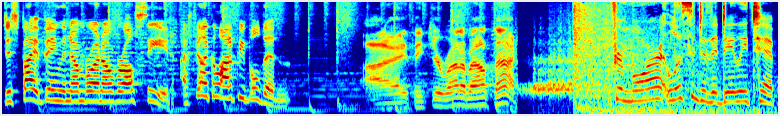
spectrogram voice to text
despite being the number one overall seed? I feel like a lot of people didn't. I think you're right about that. For more, listen to the Daily Tip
